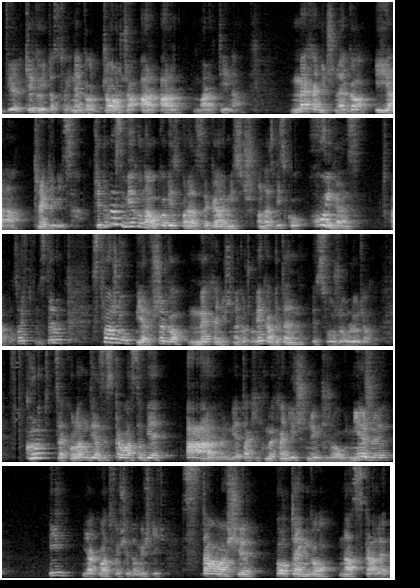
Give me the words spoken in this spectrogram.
wielkiego i dostojnego George'a R. R. Martina, mechanicznego Iana Tregilisa. W XVII wieku naukowiec oraz zegarmistrz o nazwisku Huygens, albo coś w tym stylu, stworzył pierwszego mechanicznego człowieka, by ten służył ludziom. Wkrótce Holandia zyskała sobie armię takich mechanicznych żołnierzy i, jak łatwo się domyślić, stała się potęgą na skalę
